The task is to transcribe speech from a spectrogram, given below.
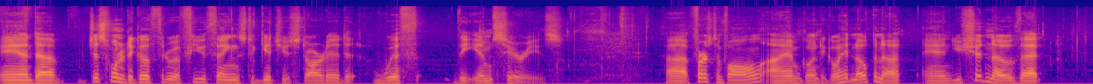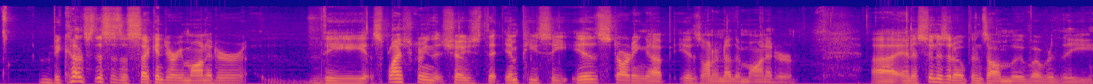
And uh, just wanted to go through a few things to get you started with the M-Series. Uh, first of all, I am going to go ahead and open up, and you should know that because this is a secondary monitor, the splash screen that shows that MPC is starting up is on another monitor. Uh, and as soon as it opens, I'll move over the,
